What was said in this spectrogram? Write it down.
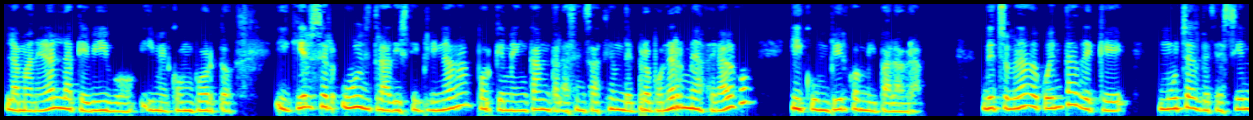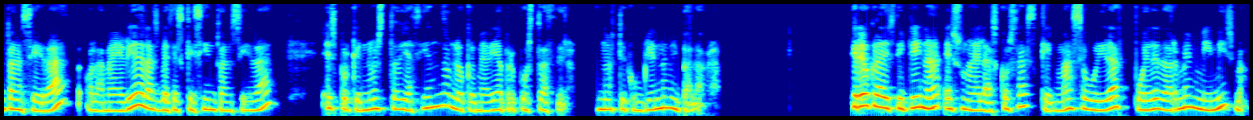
la manera en la que vivo y me comporto. Y quiero ser ultra disciplinada porque me encanta la sensación de proponerme hacer algo y cumplir con mi palabra. De hecho, me he dado cuenta de que muchas veces siento ansiedad, o la mayoría de las veces que siento ansiedad, es porque no estoy haciendo lo que me había propuesto hacer, no estoy cumpliendo mi palabra. Creo que la disciplina es una de las cosas que más seguridad puede darme en mí misma.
